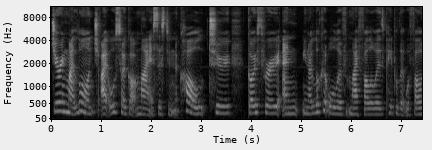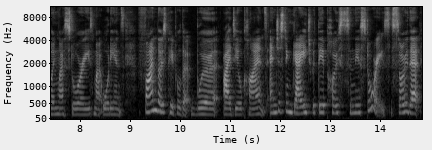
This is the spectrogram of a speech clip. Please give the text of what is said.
during my launch, I also got my assistant Nicole to go through and you know look at all of my followers, people that were following my stories, my audience, find those people that were ideal clients and just engage with their posts and their stories so that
